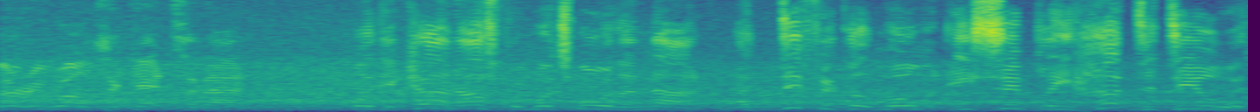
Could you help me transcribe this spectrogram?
very well to get to that. Well, you can't ask for much more than that. A difficult moment he simply had to deal with.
